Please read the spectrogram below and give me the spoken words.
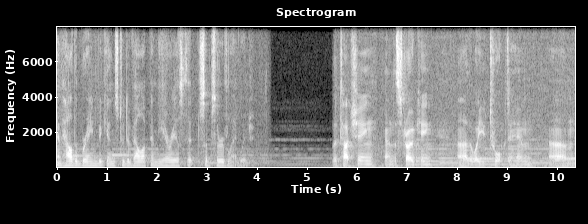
and how the brain begins to develop in the areas that subserve language. The touching and the stroking, uh, the way you talk to him, um,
